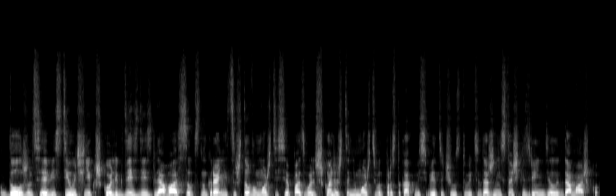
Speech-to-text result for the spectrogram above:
должен себя вести ученик в школе? Где здесь для вас, собственно, границы? Что вы можете себе позволить в школе, что не можете? Вот просто как вы себе это чувствуете? Даже не с точки зрения делать домашку,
